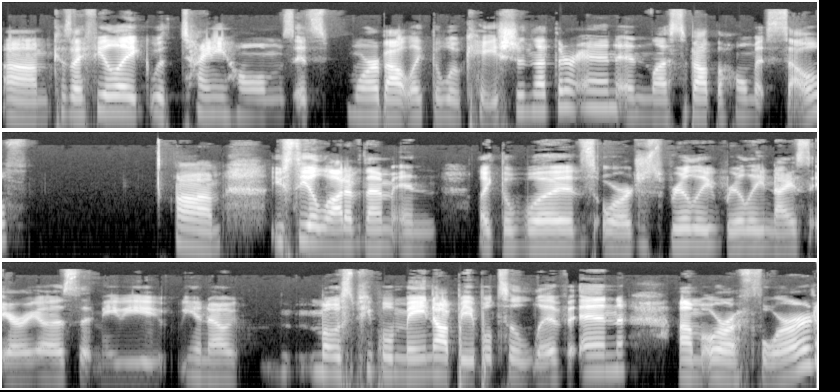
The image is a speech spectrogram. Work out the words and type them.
because um, I feel like with tiny homes, it's more about like the location that they're in and less about the home itself. Um, you see a lot of them in like the woods or just really, really nice areas that maybe, you know, most people may not be able to live in um, or afford,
